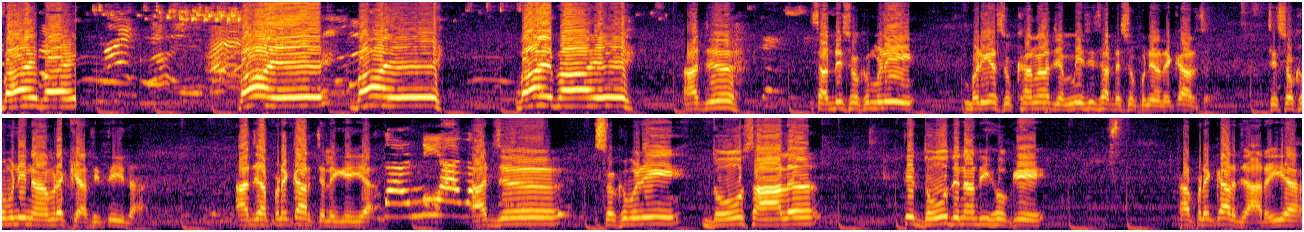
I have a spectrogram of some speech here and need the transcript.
bye bye. Bye bye bye bye ਅੱਜ ਸਾਡੀ ਸੁਖਮਣੀ ਬੜੀਆਂ ਸੁੱਖਾਂ ਨਾਲ ਜੰਮੀ ਸੀ ਸਾਡੇ ਸੁਪਨਿਆਂ ਦੇ ਘਰ 'ਚ ਤੇ ਸੁਖਮਣੀ ਨਾਮ ਰੱਖਿਆ ਸੀ ਧੀ ਦਾ। ਅੱਜ ਆਪਣੇ ਘਰ ਚਲੀ ਗਈ ਆ। ਅੱਜ ਸੁਖਮਣੀ 2 ਸਾਲ ਤੇ 2 ਦਿਨਾਂ ਦੀ ਹੋ ਕੇ ਆਪਣੇ ਘਰ ਜਾ ਰਹੀ ਆ।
